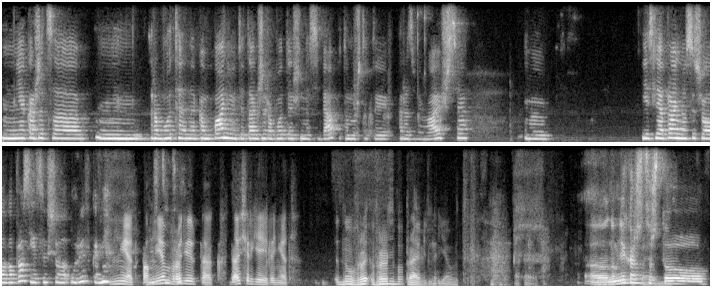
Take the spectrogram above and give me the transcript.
Мне кажется, работая на компанию, ты также работаешь и на себя, потому что ты развиваешься. Если я правильно услышала вопрос, я слышала урывками. Нет, по мне вроде так. Да, Сергей, или нет? Ну, вроде, вроде бы правильно, я вот... А, но мне кажется, что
